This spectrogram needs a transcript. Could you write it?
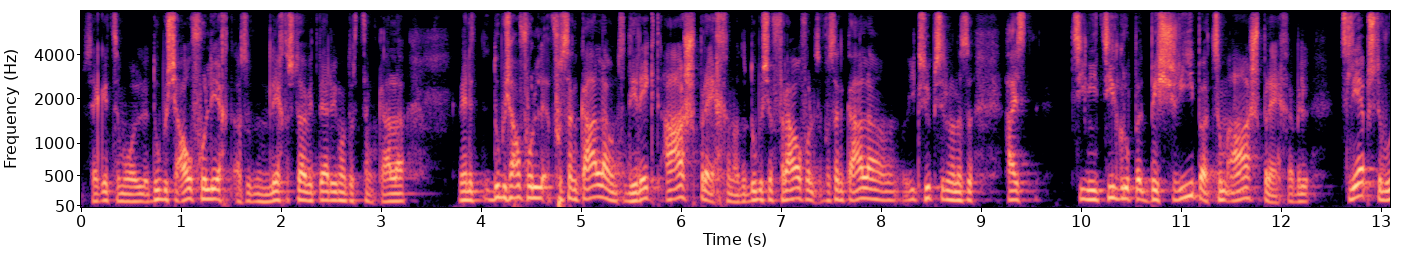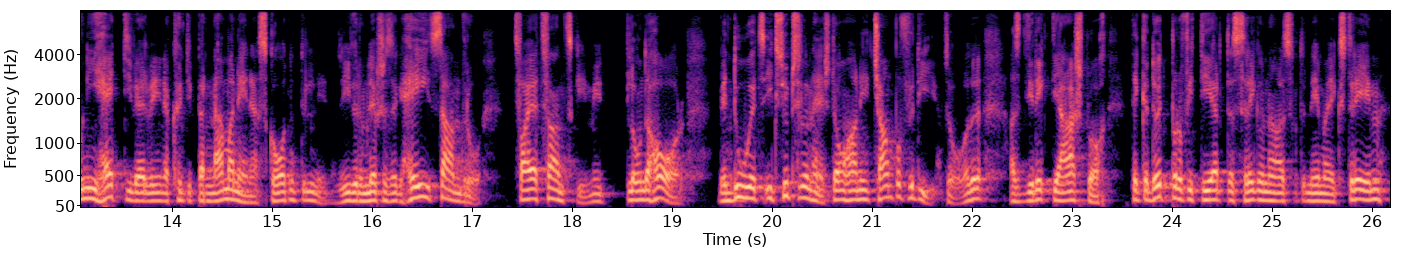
sag jetzt einmal, du bist auch von Licht, also in Liechtenstein wird Werbung oder St. Gallen, wenn du bist auch von, von St. Gallen und direkt ansprechen, oder du bist eine Frau von, von St. Gallen, XY, also heisst, seine Zielgruppe beschreiben, zum Ansprechen. Weil das Liebste, was ich hätte, wäre, wenn ich ihn könnte per Namen nennen. Es geht natürlich nicht. Also ich würde am liebsten sagen, hey Sandro, 22, mit blonden Haar. Wenn du jetzt XY hast, dann habe ich Shampoo für dich. So, oder? Also direkte Ansprache. Ich denke, dort profitiert das regionale Unternehmen extrem,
